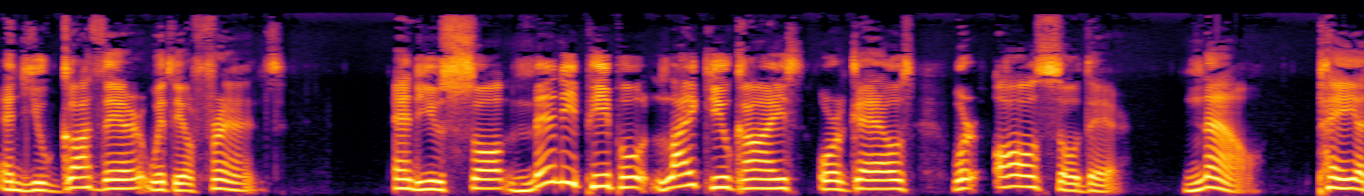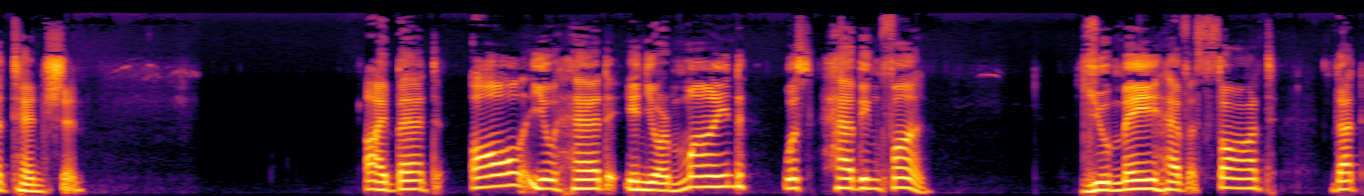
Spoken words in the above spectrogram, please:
and you got there with your friends, and you saw many people like you guys or gals were also there. Now, pay attention. I bet all you had in your mind was having fun. You may have thought that,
